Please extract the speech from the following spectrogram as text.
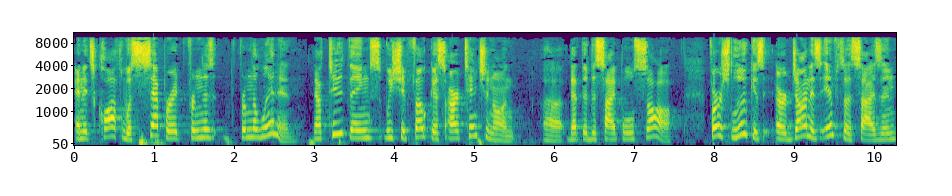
And its cloth was separate from the, from the linen. Now, two things we should focus our attention on uh, that the disciples saw. First, Luke is, or John is emphasizing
